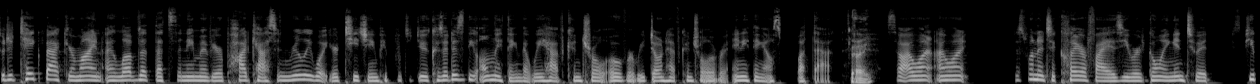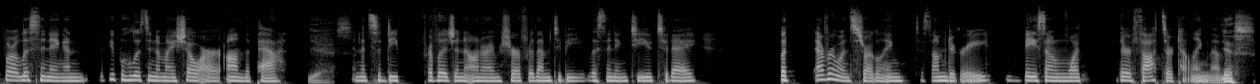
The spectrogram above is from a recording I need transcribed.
So to take back your mind, I love that that's the name of your podcast and really what you're teaching people to do because it is the only thing that we have control over. We don't have control over anything else but that. Right. So I want I want just wanted to clarify as you were going into it, people are listening and the people who listen to my show are on the path. Yes. And it's a deep privilege and honor, I'm sure, for them to be listening to you today. But everyone's struggling to some degree based on what their thoughts are telling them. Yes.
